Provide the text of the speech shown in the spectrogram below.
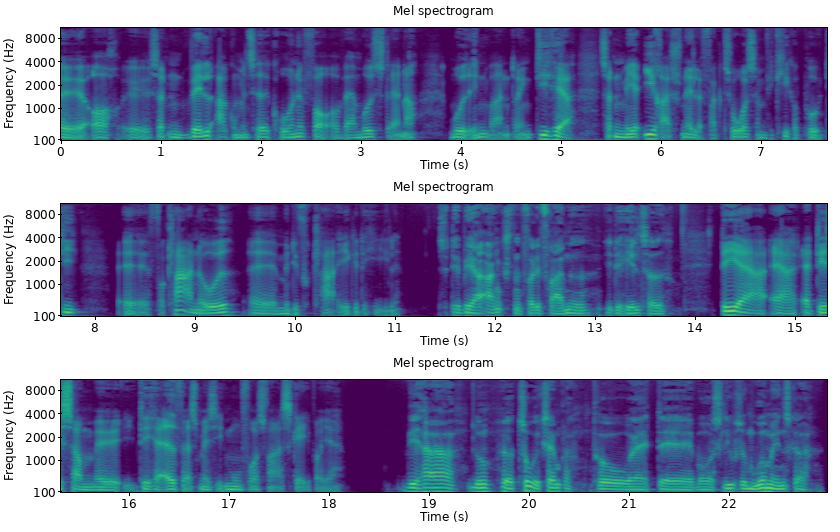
øh, og øh, sådan velargumenterede grunde for at være modstander mod indvandring. De her sådan mere irrationelle faktorer, som vi kigger på, de øh, forklarer noget, øh, men de forklarer ikke det hele. Så det bliver angsten for det fremmede i det hele taget? Det er, er, er det, som øh, det her adfærdsmæssige immunforsvar skaber, ja. Vi har nu hørt to eksempler på, at øh, vores liv som urmennesker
